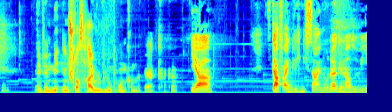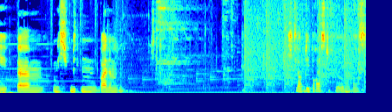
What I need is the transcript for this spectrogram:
Okay. Wenn wir mitten in Schloss Hyrule Blutmond kommen, das wäre kacke. Ja. Darf eigentlich nicht sein, oder? Genauso wie ähm, nicht mitten bei einem. Ich glaube, die brauchst du für irgendwas.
